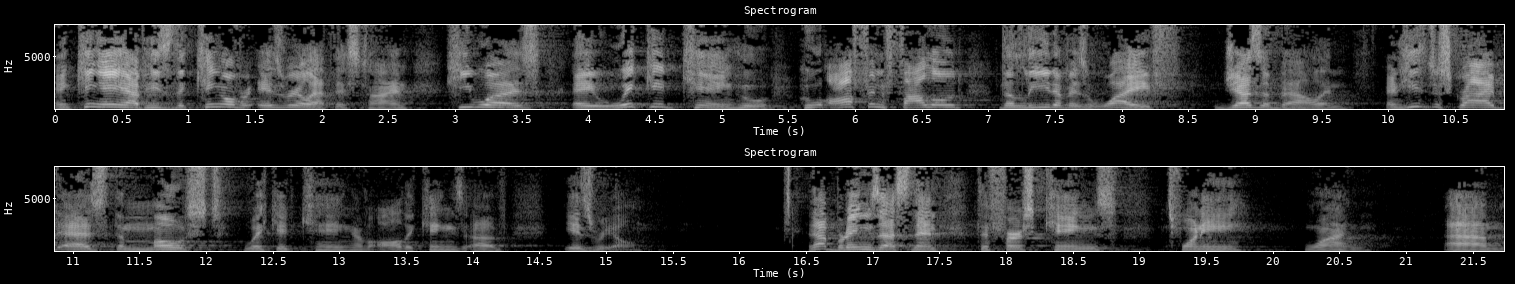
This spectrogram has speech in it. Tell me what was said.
and King Ahab, he's the king over Israel at this time. He was a wicked king who, who often followed the lead of his wife, Jezebel. And, and he's described as the most wicked king of all the kings of Israel. That brings us then to 1 Kings 20. 1, um,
